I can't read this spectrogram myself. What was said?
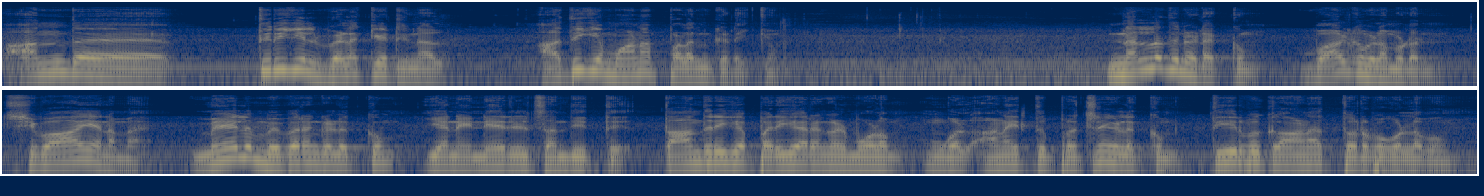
அந்த திரியில் விளக்கேற்றினால் அதிகமான பலன் கிடைக்கும். நல்லது நடக்கும். வாழ்க வளமுடன். சிவாய நம. மேலும் விவரங்களுக்கும் என்னை நேரில் சந்தித்து தாந்திரிக பரிகாரங்கள் மூலம் உங்கள் அனைத்து பிரச்சனைகளுக்கும் தீர்வு காண தொடர்பு கொள்ளவும்.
